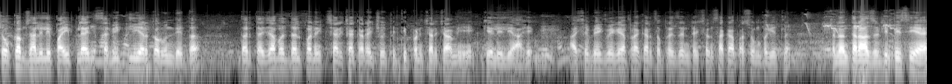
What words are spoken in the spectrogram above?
चोकअप झालेली पाईपलाईन सगळी क्लिअर करून देतं. तर त्याच्याबद्दल पण एक चर्चा करायची होती. ती पण चर्चा आम्ही केलेली आहे. असे वेगवेगळ्या प्रकारचं प्रेझेंटेशन सकाळपासून बघितलं. नंतर आज डीपीसी आहे.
